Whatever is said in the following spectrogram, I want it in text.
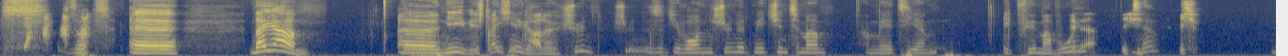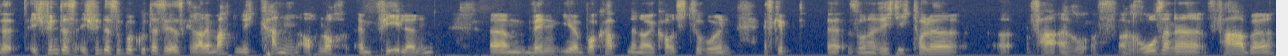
so, äh, naja, äh, nee, wir streichen hier gerade. Schön, schön ist es geworden. Schönes Mädchenzimmer haben wir jetzt hier. Ich fühle mal wohl. Mann. Ich, Ne? ich, ich finde das, ich finde das super gut, dass ihr das gerade macht und ich kann auch noch empfehlen, ähm, wenn ihr Bock habt, eine neue Couch zu holen. Es gibt äh, so eine richtig tolle äh, Fa ro rosane Farbe,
